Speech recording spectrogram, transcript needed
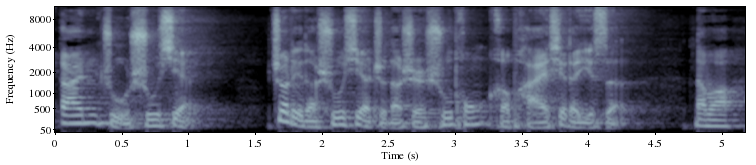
肝主疏泄，这里的疏泄指的是疏通和排泄的意思。那么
